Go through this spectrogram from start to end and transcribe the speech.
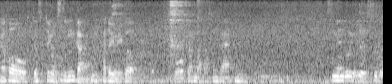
然后就是这有四根杆，它这有一个螺栓，把它松开。嗯。四面都有有四个。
